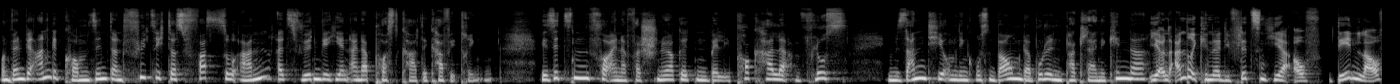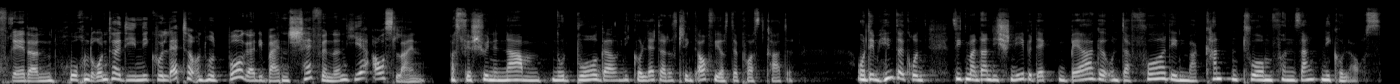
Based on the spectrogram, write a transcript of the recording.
Und wenn wir angekommen sind, dann fühlt sich das fast so an, als würden wir hier in einer Postkarte Kaffee trinken. Wir sitzen vor einer verschnörkelten Belle Epoque Halle am Fluss. Im Sand hier um den großen Baum, da buddeln ein paar kleine Kinder. Ja, und andere Kinder, die flitzen hier auf den Laufrädern hoch und runter, die Nicolette und Notburger, die beiden Chefinnen, hier ausleihen. Was für schöne Namen. Notburger und Nicoletta, das klingt auch wie aus der Postkarte. Und im Hintergrund sieht man dann die schneebedeckten Berge und davor den markanten Turm von St. Nikolaus.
